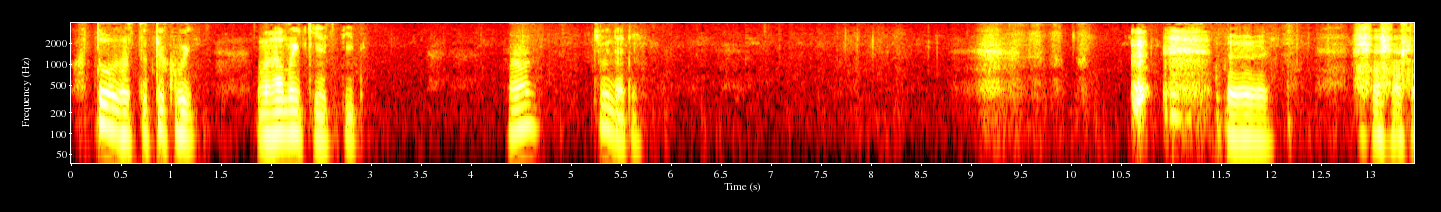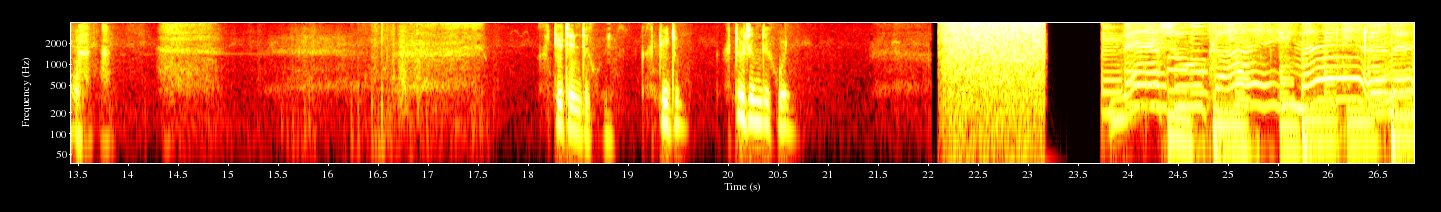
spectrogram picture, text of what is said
Хто у нас тут такий? В гамаке спить. А? Чудо ты. Э. Хто там такой? Хто там? Хто там такой? Не шукай мене.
